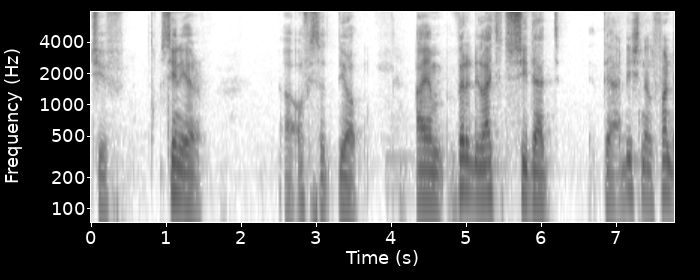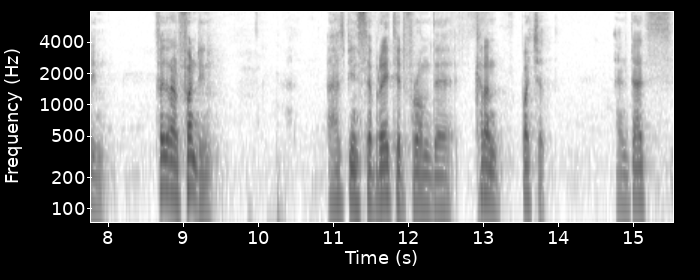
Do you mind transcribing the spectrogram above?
Chief Senior uh, Officer Diop. I am very delighted to see that the additional funding, federal funding, has been separated from the current budget. And that's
